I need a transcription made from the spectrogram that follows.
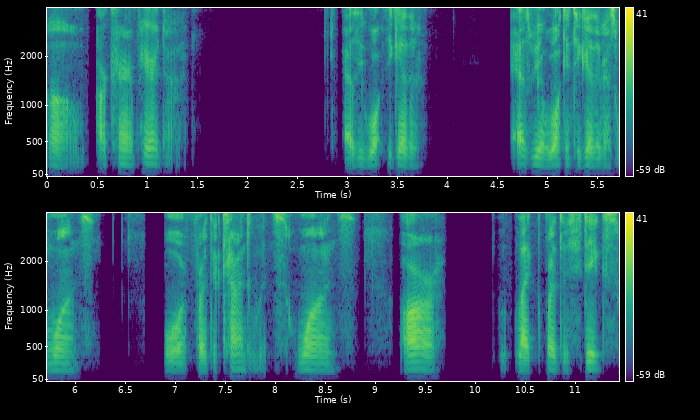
um, our current paradigm as we walk together, as we are walking together as ones, or further conduits. Ones are like further sticks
